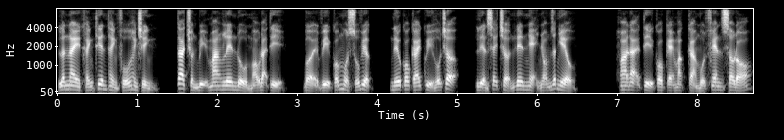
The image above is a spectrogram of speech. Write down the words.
Lần này khánh thiên thành phố hành trình, ta chuẩn bị mang lên đổ máu đại tỷ, bởi vì có một số việc, nếu có cái quỷ hỗ trợ, liền sẽ trở nên nhẹ nhõm rất nhiều. Hoa đại tỷ có kẻ mặc cả một phen sau đó,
